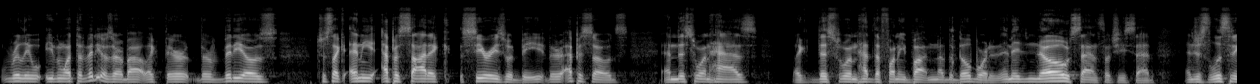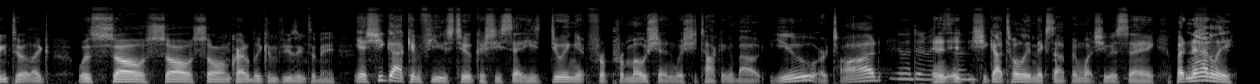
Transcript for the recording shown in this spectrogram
really even what the videos are about. Like they're they're videos just like any episodic series would be. They're episodes, and this one has like this one had the funny button of the billboard, and it made no sense what she said. And just listening to it like was so so so incredibly confusing to me. Yeah, she got confused too because she said he's doing it for promotion. Was she talking about you or Todd? Yeah, that didn't and make it, sense. she got totally mixed up in what she was saying. But Natalie,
